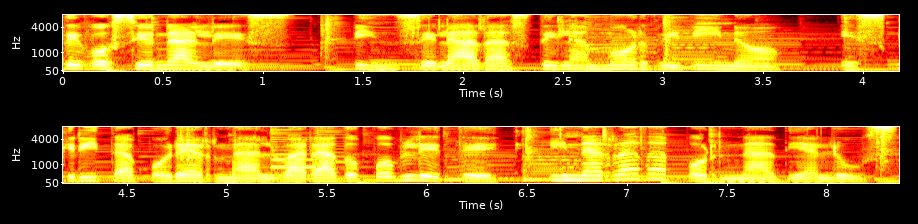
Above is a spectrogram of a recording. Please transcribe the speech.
devocionales, pinceladas del amor divino, escrita por Erna Alvarado Poblete y narrada por Nadia Luz.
